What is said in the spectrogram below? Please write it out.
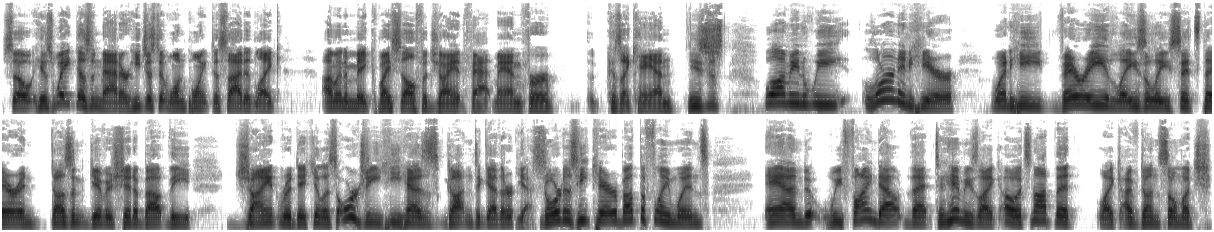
So his weight doesn't matter. He just at one point decided like I'm going to make myself a giant fat man for because I can. He's just well, I mean, we learn in here when he very lazily sits there and doesn't give a shit about the giant ridiculous orgy he has gotten together. Yes. Nor does he care about the flame winds. And we find out that to him he's like, "Oh, it's not that like I've done so much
